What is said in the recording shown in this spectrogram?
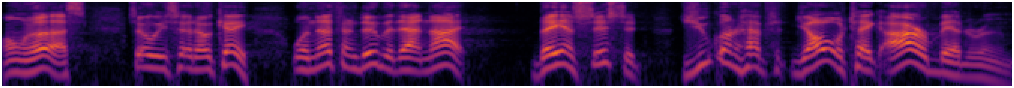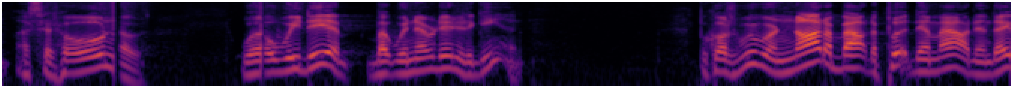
on us. So we said, okay, well, nothing to do but that night. They insisted, you're going to have to, y'all will take our bedroom. I said, oh, no. Well, we did, but we never did it again. Because we were not about to put them out, and they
